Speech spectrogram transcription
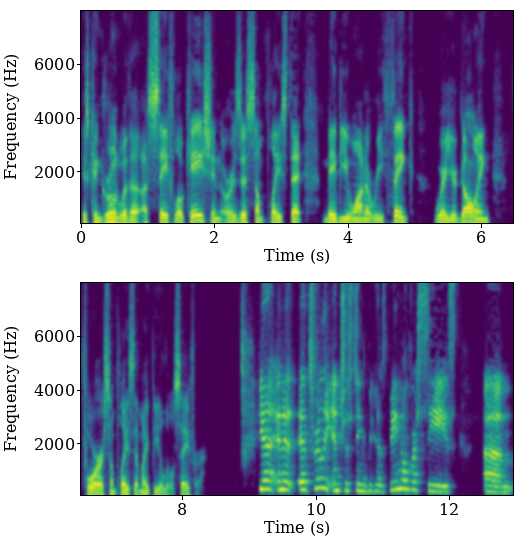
is congruent with a, a safe location, or is this someplace that maybe you want to rethink where you're going for someplace that might be a little safer? Yeah, and it, it's really interesting because being overseas, um,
